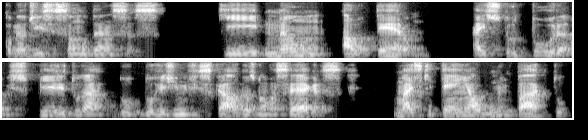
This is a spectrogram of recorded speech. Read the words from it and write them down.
Como eu disse, são mudanças que não alteram a estrutura, o espírito da, do, do, regime fiscal, das novas regras, mas que têm algum impacto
